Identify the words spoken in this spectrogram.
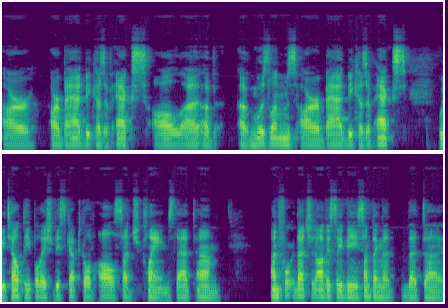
are are bad because of X, all uh, of of Muslims are bad because of X, we tell people they should be skeptical of all such claims. That um, unfor- that should obviously be something that that uh,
